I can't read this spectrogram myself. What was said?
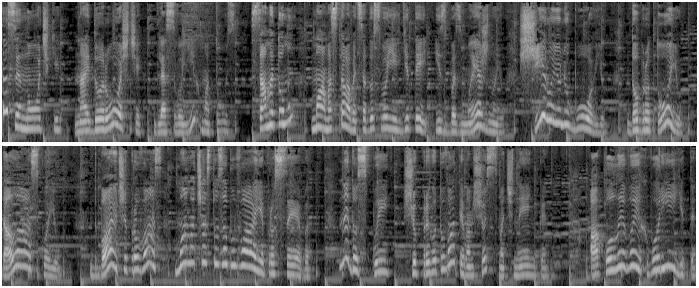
та синочки, найдорожчі для своїх матусь. Саме тому мама ставиться до своїх дітей із безмежною, щирою любов'ю, добротою та ласкою. Дбаючи про вас, мама часто забуває про себе, не доспить, щоб приготувати вам щось смачненьке. А коли ви хворієте,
